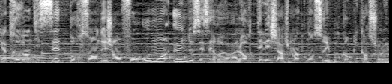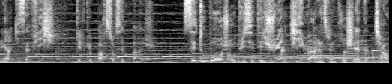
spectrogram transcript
97% des gens font au moins une de ces erreurs, alors télécharge maintenant ce ebook en cliquant sur le lien qui s'affiche quelque part sur cette page. C'est tout pour aujourd'hui, c'était Julien Kim, à la semaine prochaine, ciao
